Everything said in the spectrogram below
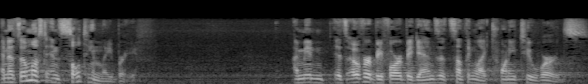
And it's almost insultingly brief. I mean, it's over before it begins. It's something like 22 words.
